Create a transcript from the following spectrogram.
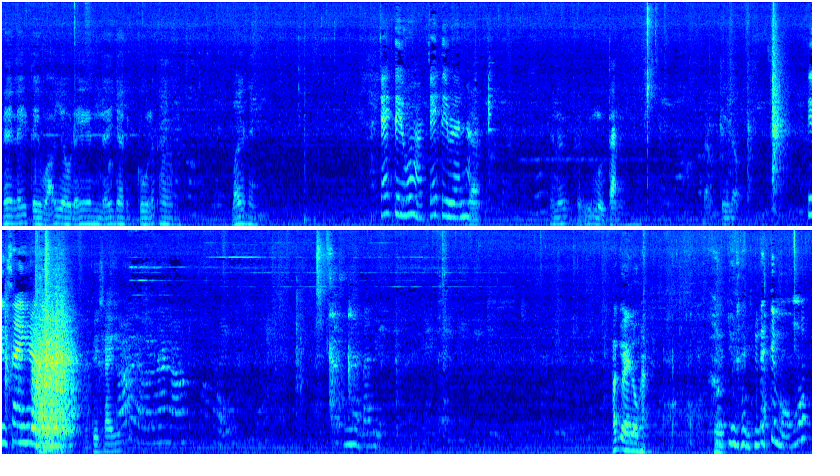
Lấy, lấy tiêu bỏ vô để để cho cua nó thơm. Mới lên Trái tiêu hả? Trái tiêu lên hả? Dạ. Cho nó khử mùi tanh. Tiêu đâu? Tiêu xay hay là Tiêu? Xay. Hết vô đây luôn hả? Hốt vô này lấy cái muỗng mút.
